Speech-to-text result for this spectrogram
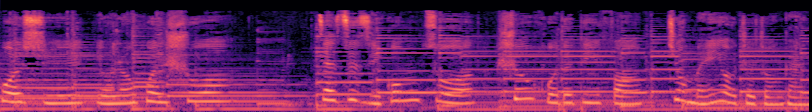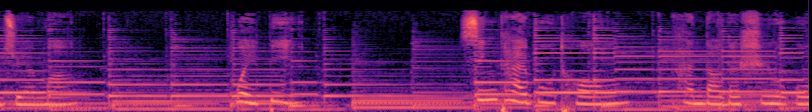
或许有人会说，在自己工作生活的地方就没有这种感觉吗？未必，心态不同。看到的事物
